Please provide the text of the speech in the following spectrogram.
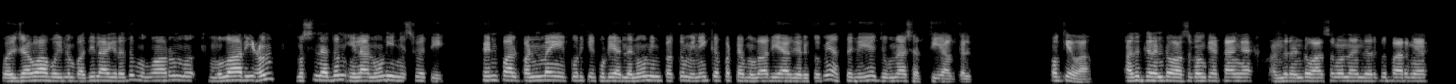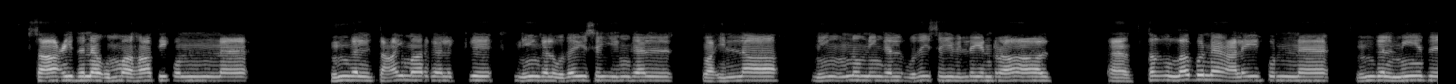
ஒரு ஜவாபு இன்னும் பதிலாகிறது. முகாருன் முலாரியுன் முஸ்னதுன் இலா நூனி நிஸ்வதி. பெண்பால் பன்மை குறிக்கக்கூடிய அந்த நூனின் பக்கம் இணைக்கப்பட்ட முலாரியாக இருக்குமே அத்தகைய ஜும்லா சக்தியாக்கள் ஓகேவா அதுக்கு ரெண்டு வாசகம் கேட்டாங்க. அந்த ரெண்டு வாசகம் தான் இந்த இருக்கு பாருங்க. சாயிதன உம்மஹாத்தி கொன்ன உங்கள் தாய்மார்களுக்கு நீங்கள் உதவி செய்யுங்கள். இல்லா நீ இன்னும் நீங்கள் உதவி செய்யவில்லை என்றால் அலை குன்ன உங்கள் மீது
